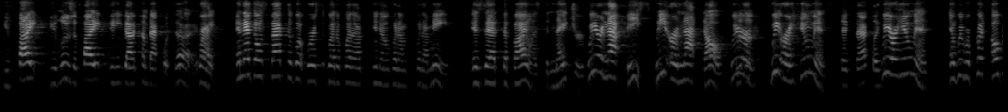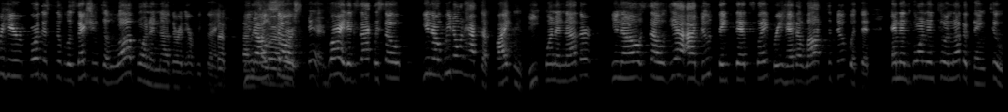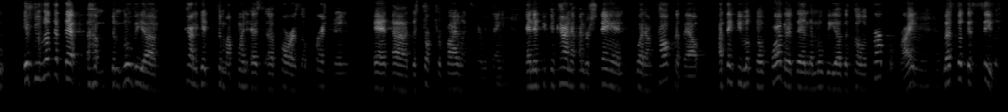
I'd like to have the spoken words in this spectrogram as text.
you fight, you lose a fight, then you got to come back with guns. Right. And that goes back to what we're what what I you know what I'm what I mean is that the violence, the nature. We are not beasts. We are not dogs. We are Mm-mm. we are humans. Exactly. We are humans. And we were put over here for this civilization to love one another and everything. But you know, color of our so-. Right, exactly. So, you know, we don't have to fight and beat one another, you know. So, yeah, I do think that slavery had a lot to do with it. And then going into another thing too, if you look at that um, the movie, um, kind of getting to my point as uh, far as oppression and uh, the structure of violence and everything. Mhm. And if you can kind of understand what I'm talking about, I think you look no further than the movie of The Color Purple, right? Mhm. let's look at Celie.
